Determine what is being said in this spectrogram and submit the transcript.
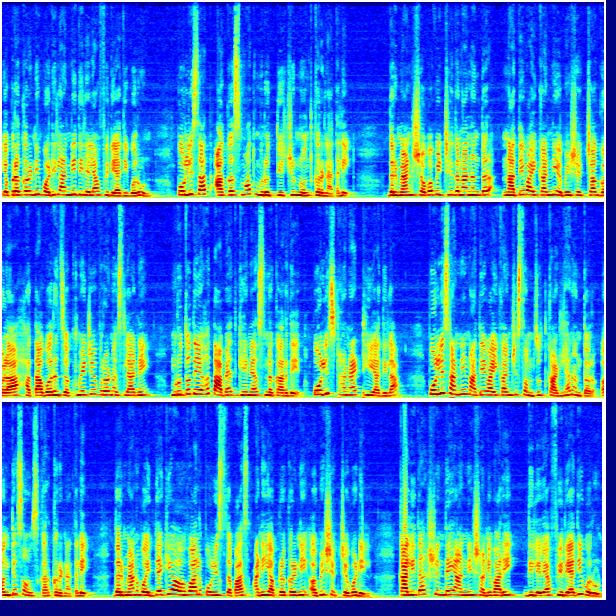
या प्रकरणी वडिलांनी दिलेल्या फिर्यादीवरून पोलिसात अकस्मात मृत्यूची नोंद करण्यात आली. दरम्यान शवविच्छेदनानंतर नातेवाईकांनी अभिषेकच्या गळा हातावर जखमेचे व्रण असल्याने मृतदेह ताब्यात घेण्यास नकार देत पोलीस ठाण्यात ठिया दिला. पोलिसांनी नातेवाईकांची समजूत काढल्यानंतर अंत्यसंस्कार करण्यात आले. दरम्यान वैद्यकीय अहवाल पोलीस तपास आणि या प्रकरणी अभिषेकचे वडील कालिदास शिंदे यांनी शनिवारी दिलेल्या फिर्यादीवरून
